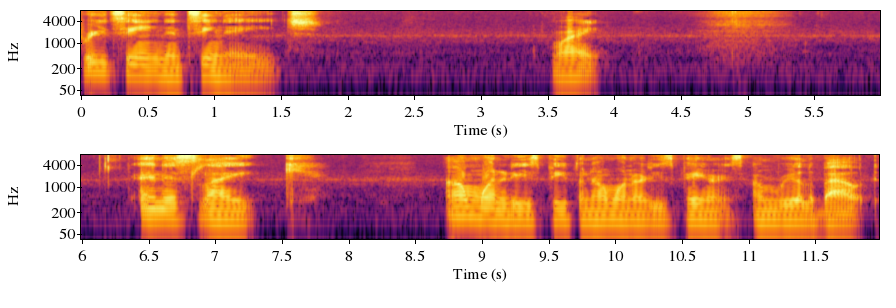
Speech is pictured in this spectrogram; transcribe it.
Preteen and teenage. Right? And it's like, I'm one of these people and I'm one of these parents. I'm real about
